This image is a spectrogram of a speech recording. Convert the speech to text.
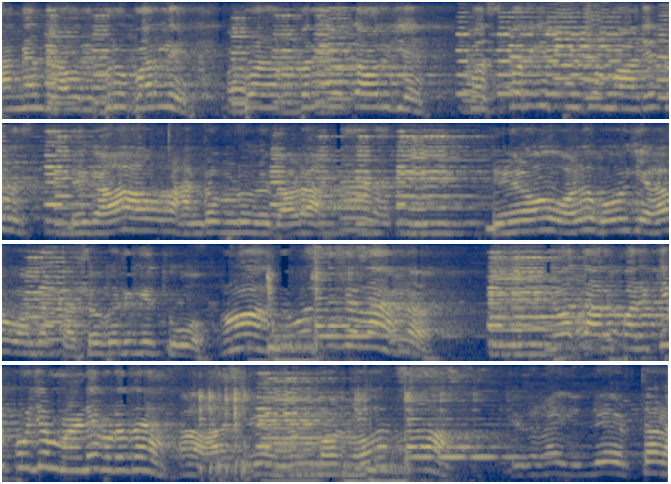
ಹಂಗಂದ್ರೆ ಅವ್ರಿಬ್ರು ಬರ್ಲಿ. ಬರಿ ಇವತ್ತು ಅವ್ರಿಗೆ ಬಸ್ಪರಿಗೆ ಪೂಜೆ ಮಾಡಿ ಕಳಿಸ್ತೀನಿ. ಈಗ ಅವ್ರು ಹಂಗ ಬಿಡುದು ಬೇಡ. ನೀನು ಒಳಗೆ ಹೋಗಿ ಒಂದು ಕಸಬರಿಗೆ ತಗೋ ಹಾ ತಗೋತೀನಲ್ಲ. ಅಲ್ಲ ಇವತ್ತು ಅವ್ರ ಪರಕಿ ಪೂಜೆ ಮಾಡಿ ಬಿಡದ. ಇದನ್ನ ಇಲ್ಲೇ ಇರ್ತಾನ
